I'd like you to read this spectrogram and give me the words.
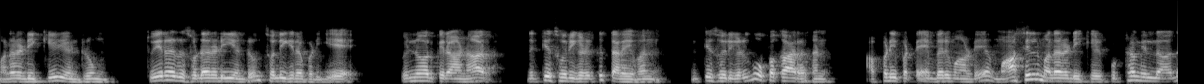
மலரடி கீழ் என்றும் துயரறு சுடரடி என்றும் சொல்லுகிறபடியே விண்ணோர் பிரானார் நித்தியசூரிகளுக்கு தலைவன் நித்தியசூரிகளுக்கு உபகாரகன். அப்படிப்பட்ட எம்பெருமானுடைய மாசில் மலரடி கீழ் குற்றமில்லாத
